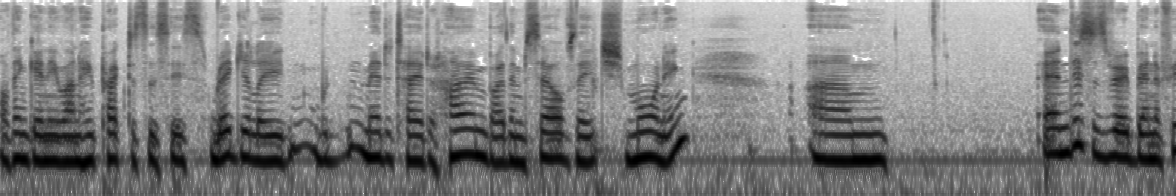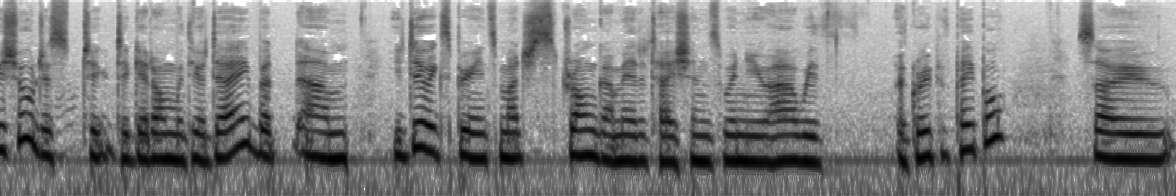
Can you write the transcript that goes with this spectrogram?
I think anyone who practices this regularly would meditate at home by themselves each morning. Um, and this is very beneficial just to, to get on with your day, but um, you do experience much stronger meditations when you are with a group of people. So,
